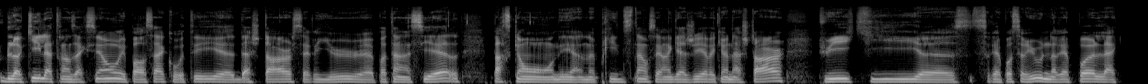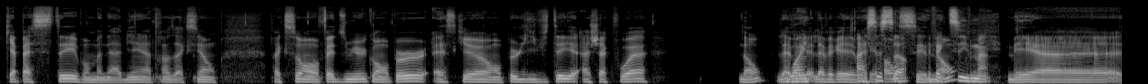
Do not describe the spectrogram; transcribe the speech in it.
bloquer la transaction et passer à côté euh, d'acheteurs sérieux euh, potentiels parce qu'on est, on a pris du temps, on s'est engagé avec un acheteur, puis qui ne serait pas sérieux ou n'aurait pas la capacité pour mener à bien la transaction. Fait que ça, on fait du mieux qu'on peut. Est-ce qu'on peut l'éviter à chaque fois? Non. La, Ouais. vraie, la vraie Ah, c'est réponse, ça, c'est non. effectivement. Mais euh,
